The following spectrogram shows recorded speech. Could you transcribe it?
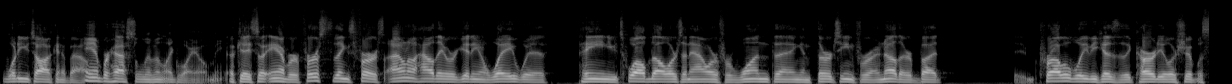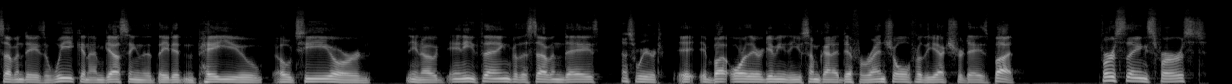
what are you talking about? Amber has to live in like Wyoming. Okay, so Amber, first things first. I don't know how they were getting away with paying you twelve dollars an hour for one thing and thirteen for another, but probably because the car dealership was seven days a week, and I'm guessing that they didn't pay you OT or you know anything for the seven days. That's weird. It, it- but or they were giving you some kind of differential for the extra days. But first things first,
